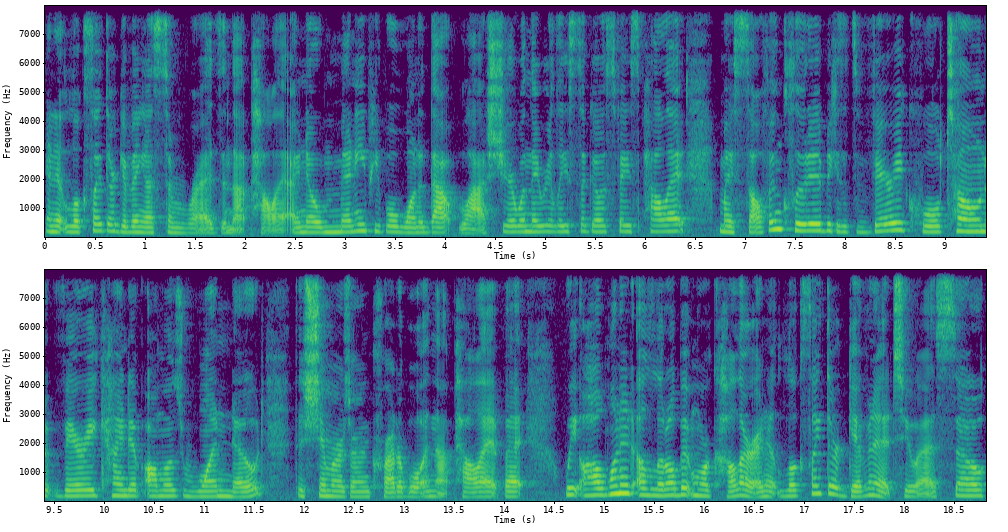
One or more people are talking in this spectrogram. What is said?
and it looks like they're giving us some reds in that palette. I know many people wanted that last year when they released the Ghostface palette, myself included because it's very cool tone, very kind of almost one note. The shimmers are incredible in that palette, but we all wanted a little bit more color and it looks like they're giving it to us. So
